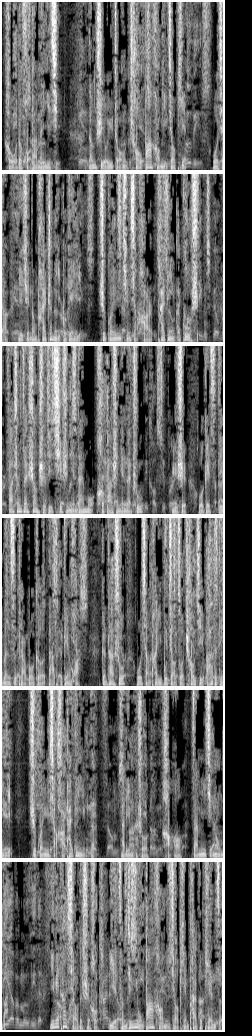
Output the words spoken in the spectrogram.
和我的伙伴们一起。当时有一种超八毫米胶片，我想也许能拍这么一部电影，是关于一群小孩拍电影的故事，发生在上世纪七十年代末和八十年代初。于是我给斯蒂文斯皮尔伯格打了个电话，跟他说我想拍一部叫做《超级八》的电影。是关于小孩拍电影的。他立马说：“好，咱们一起弄吧。”因为他小的时候也曾经用八毫米胶片拍过片子。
